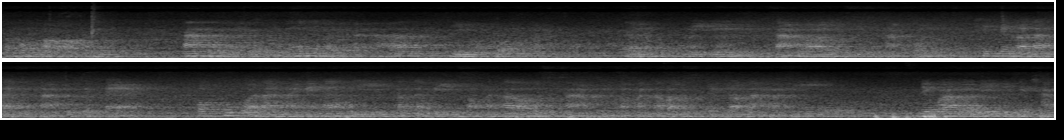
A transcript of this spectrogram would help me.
ก็ผมขอขอบคุณท่านผู้บริหารเรื่องสบายนะครับทีมมงคลครับเอ่อมีหนึ่งสามร้อยสี่สิบสามคนคิดเป็นร้อยละแปดสิบสามจุดเจ็ดแปด พบผู้ป่วยรายใหม่ใน 5 ปี ตั้งแต่ปี 2563 ถึง 2567ย้อนหลังมานี้ เรียกว่า early detection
